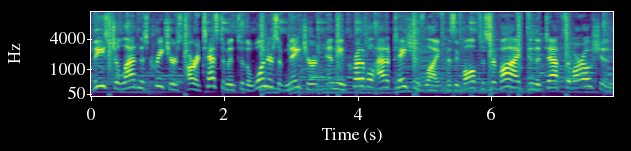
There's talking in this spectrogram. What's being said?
These gelatinous creatures are a testament to the wonders of nature and the incredible adaptations life has evolved to survive in the depths of our oceans.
